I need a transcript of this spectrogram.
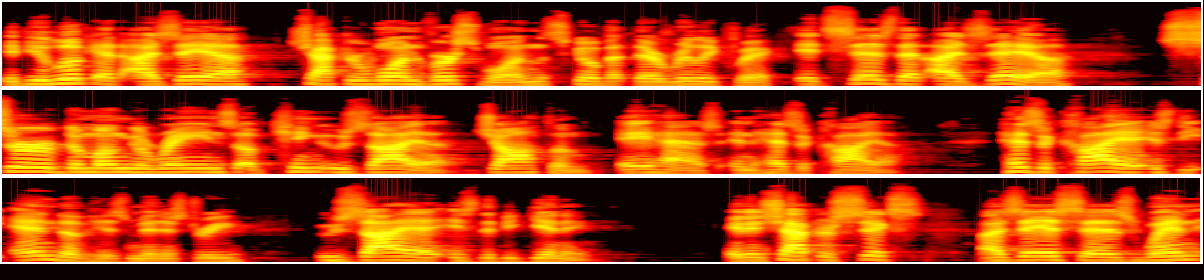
If you look at Isaiah chapter 1, verse 1, let's go back there really quick. It says that Isaiah served among the reigns of King Uzziah, Jotham, Ahaz, and Hezekiah. Hezekiah is the end of his ministry, Uzziah is the beginning. And in chapter 6, Isaiah says, When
